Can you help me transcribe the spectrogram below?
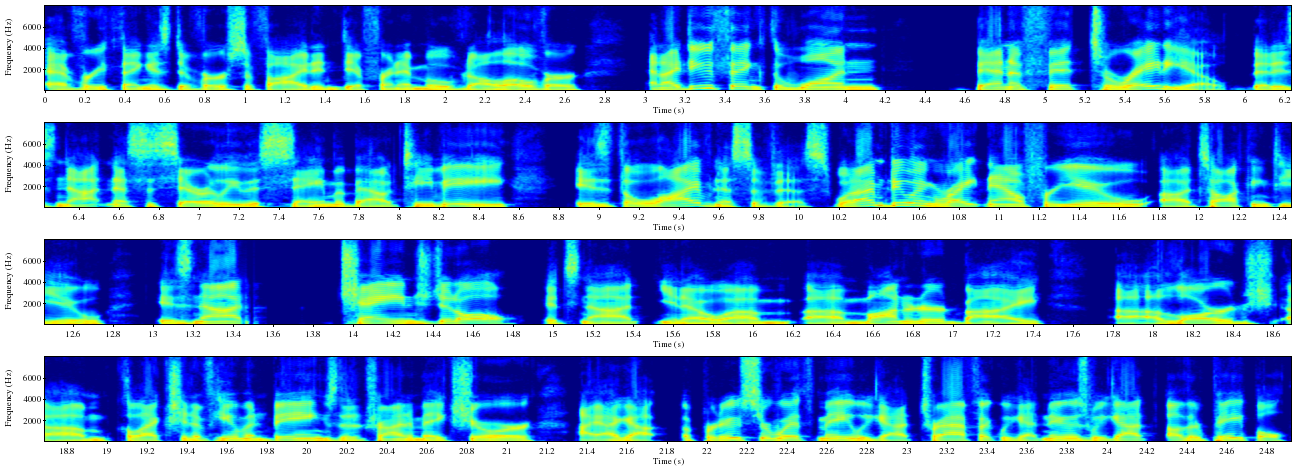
everything is diversified and different and moved all over. And I do think the one benefit to radio that is not necessarily the same about TV is the liveness of this. What I'm doing right now for you, uh, talking to you, is not changed at all. It's not, you know, um, uh, monitored by a large um, collection of human beings that are trying to make sure I, I, got a producer with me. We got traffic, we got news, we got other people.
